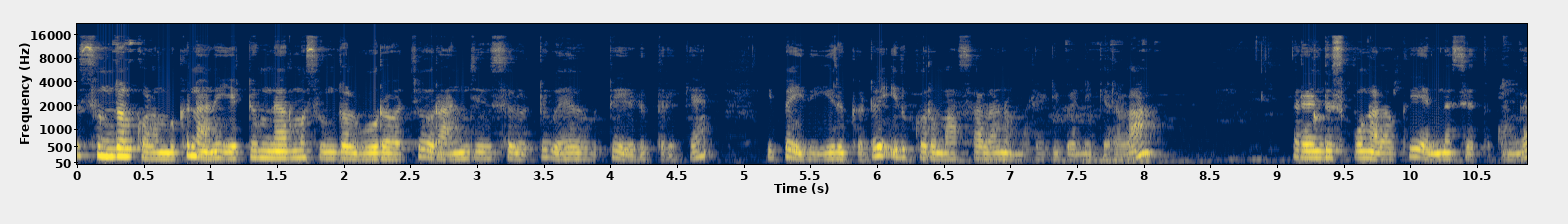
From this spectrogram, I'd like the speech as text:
சுண்டல் குழம்புக்கு நான் எட்டு மணி நேரமாக சுண்டல் ஊற வச்சு ஒரு அஞ்சு விசில் விட்டு வேக விட்டு எடுத்திருக்கேன். இப்போ இது இருக்கட்டும். இதுக்கு ஒரு மசாலா நம்ம ரெடி பண்ணிக்கிறலாம். ரெண்டு ஸ்பூன் அளவுக்கு எண்ணெய் சேர்த்துக்கோங்க.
